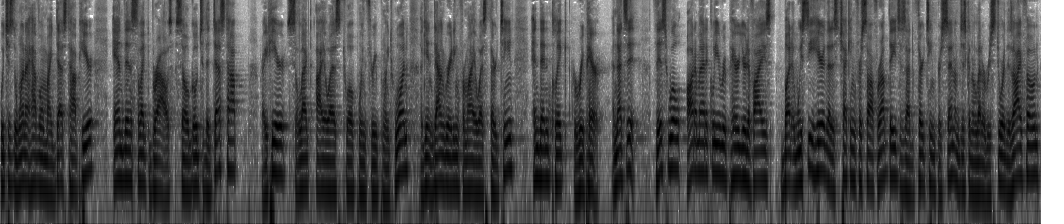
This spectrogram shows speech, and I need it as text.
which is the one I have on my desktop here and then select browse. So go to the desktop right here, select iOS 12.3.1, again, downgrading from iOS 13, and then click repair. And that's it. This will automatically repair your device, but we see here that it's checking for software updates. It's at 13%. I'm just going to let it restore this iPhone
